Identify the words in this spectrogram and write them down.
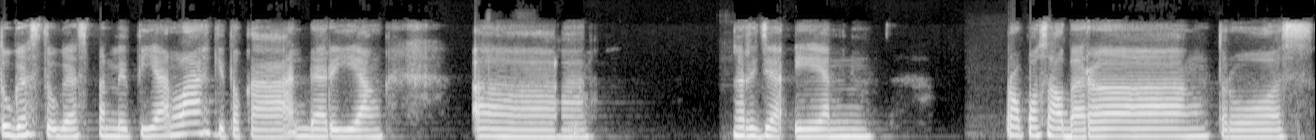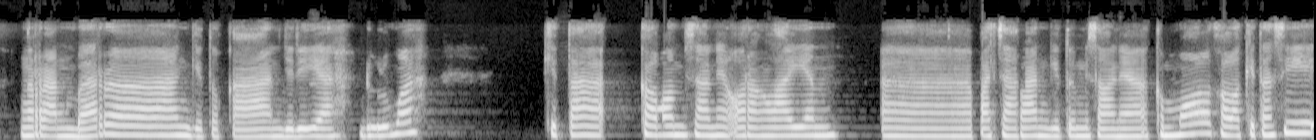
tugas-tugas penelitian lah gitu kan dari yang eh, ngerjain proposal bareng, terus ngeran bareng gitu kan. Jadi ya dulu mah kita kalau misalnya orang lain eh, pacaran gitu misalnya ke mall kalau kita sih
